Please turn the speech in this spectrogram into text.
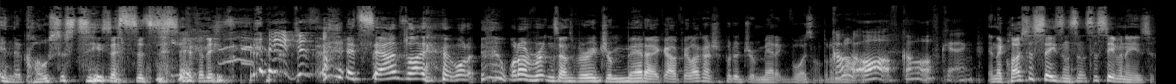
In the closest season since the 70s. It sounds like what what I've written sounds very dramatic. I feel like I should put a dramatic voice on, but go I'm not. off, go off, King. In the closest season since the 70s,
